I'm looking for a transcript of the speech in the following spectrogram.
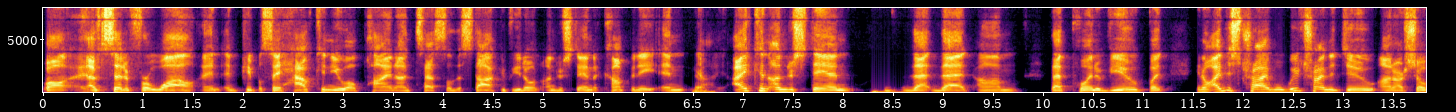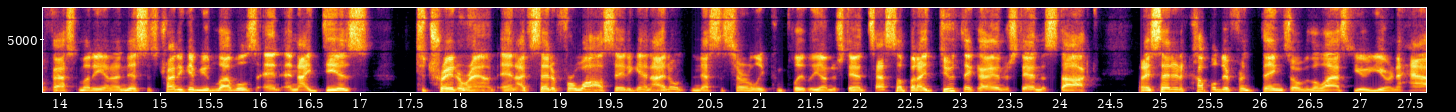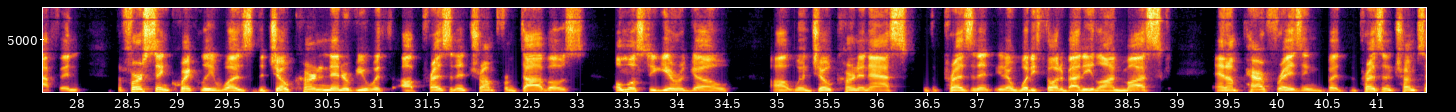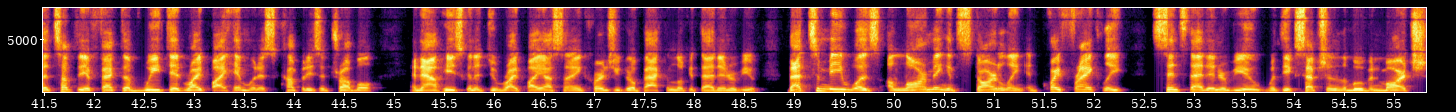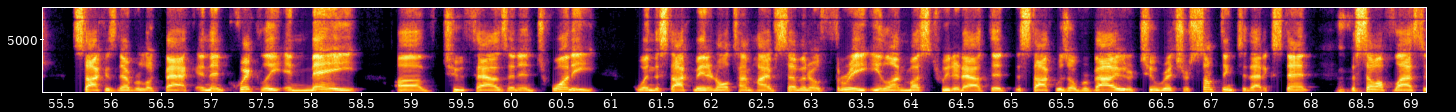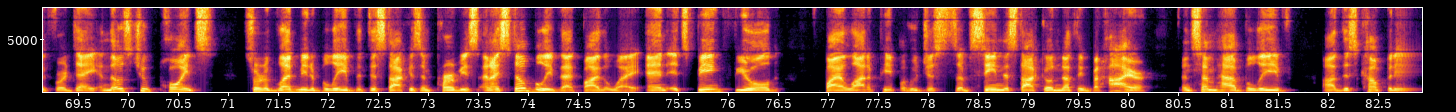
Well, I've said it for a while, and, and people say, How can you opine on Tesla, the stock, if you don't understand the company? And yeah. I can understand that that um, that point of view, but you know, I just try what we're trying to do on our show Fast Money and on this is try to give you levels and, and ideas to trade around. And I've said it for a while, I'll say it again. I don't necessarily completely understand Tesla, but I do think I understand the stock. And I said it a couple different things over the last year, year and a half. And the first thing quickly was the Joe Kernen interview with uh, President Trump from Davos almost a year ago uh, when Joe Kernen asked the president, you know, what he thought about Elon Musk. And I'm paraphrasing, but President Trump said something effective. We did right by him when his company's in trouble and now he's going to do right by us. And I encourage you to go back and look at that interview. That to me was alarming and startling. And quite frankly, since that interview, with the exception of the move in March, stock has never looked back. And then quickly in May of 2020, when the stock made an all time high of 703, Elon Musk tweeted out that the stock was overvalued or too rich or something to that extent. The sell off lasted for a day. And those two points sort of led me to believe that this stock is impervious. And I still believe that, by the way. And it's being fueled by a lot of people who just have seen the stock go nothing but higher and somehow believe uh, this company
